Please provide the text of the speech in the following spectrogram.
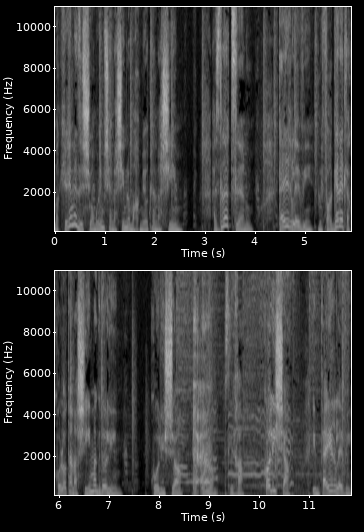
מכירים את זה שאומרים שנשים לא מחמיאות לנשים? אז לא אצלנו. תאיר לוי מפרגנת לקולות הנשיים הגדולים. כל אישה, סליחה, כל אישה, עם תאיר לוי.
